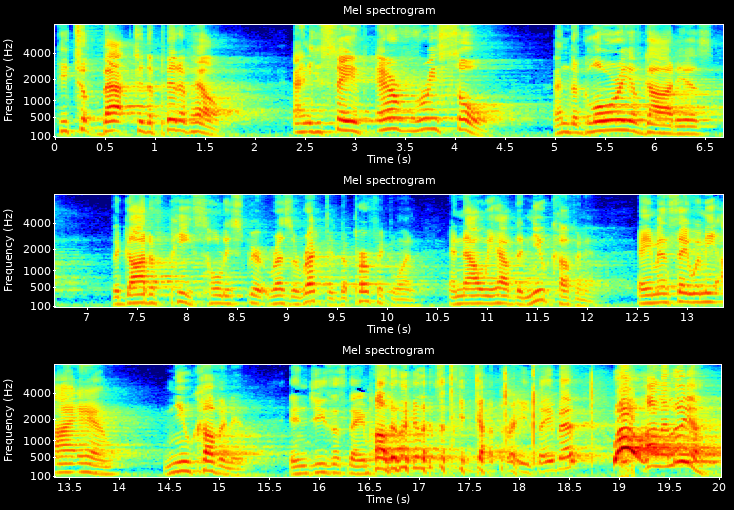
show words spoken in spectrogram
he took back to the pit of hell. And he saved every soul. And the glory of God is the God of peace, Holy Spirit, resurrected, the perfect one. And now we have the new covenant. Amen. Say with me, I am new covenant in Jesus' name. Hallelujah. Let's just give God praise. Amen. Whoa, hallelujah.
